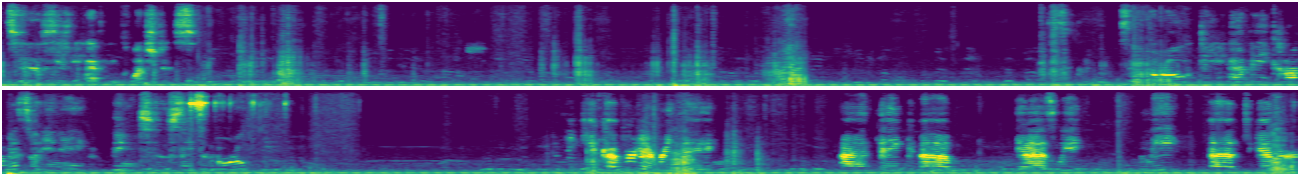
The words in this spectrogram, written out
to see if you have any questions. Covered everything. I think, um, yeah, as we meet uh, together,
